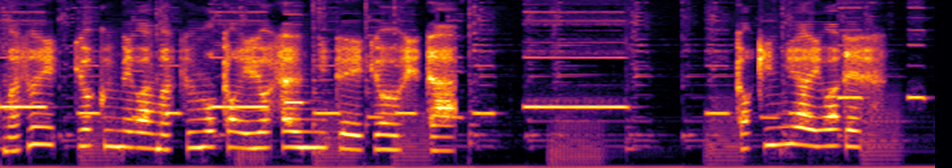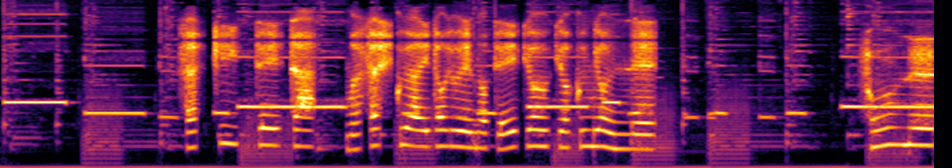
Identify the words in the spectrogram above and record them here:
まず1曲目は松本伊代さんに提供した。時に愛はです。さっき言っていた、まさしくアイドルへの提供曲みょんね。そうね、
